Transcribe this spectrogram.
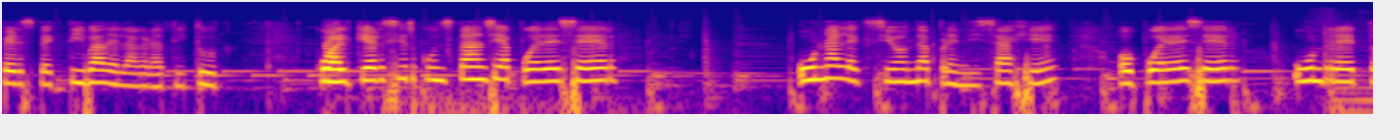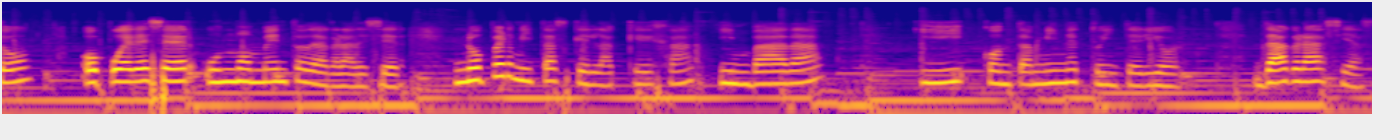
perspectiva de la gratitud. Cualquier circunstancia puede ser una lección de aprendizaje o puede ser un reto o puede ser un momento de agradecer. No permitas que la queja invada y contamine tu interior. Da gracias,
